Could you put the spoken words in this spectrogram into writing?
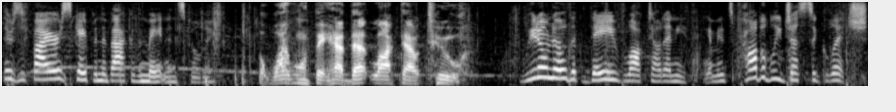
There's a fire escape in the back of the maintenance building. But why won't they have that locked out too? We don't know that they've locked out anything. I mean, it's probably just a glitch.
